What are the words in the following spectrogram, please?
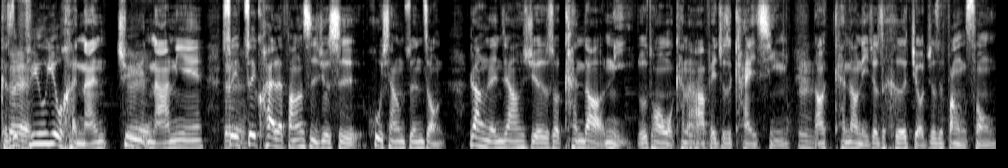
可是 feel 又很难去拿捏，所以最快的方式就是互相尊重，让人家会觉得说看到你，如同我看到阿飞就是开心，然后看到你就是喝酒就是放松，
